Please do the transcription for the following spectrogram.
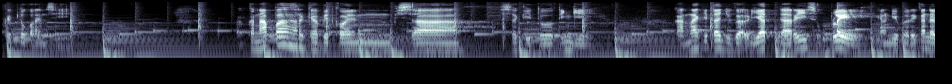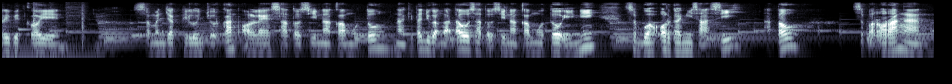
cryptocurrency. Kenapa harga Bitcoin bisa segitu tinggi? karena kita juga lihat dari supply yang diberikan dari Bitcoin semenjak diluncurkan oleh Satoshi Nakamoto nah kita juga nggak tahu Satoshi Nakamoto ini sebuah organisasi atau seperorangan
